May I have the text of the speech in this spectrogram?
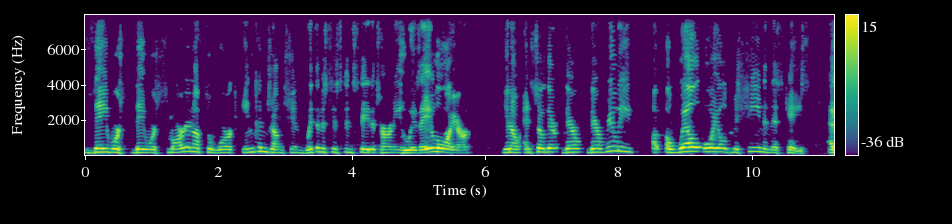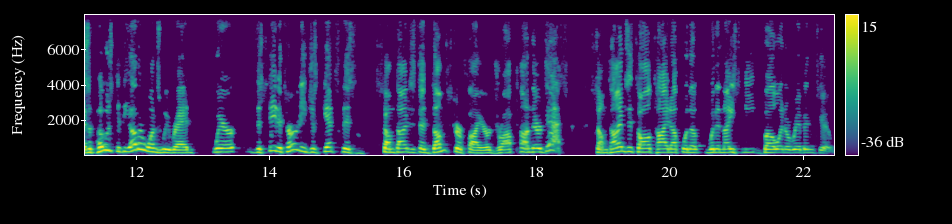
they were they were smart enough to work in conjunction with an assistant state attorney who is a lawyer you know and so they're they're they're really a, a well-oiled machine in this case, as opposed to the other ones we read, where the state attorney just gets this. Sometimes it's a dumpster fire dropped on their desk. Sometimes it's all tied up with a with a nice neat bow and a ribbon too.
